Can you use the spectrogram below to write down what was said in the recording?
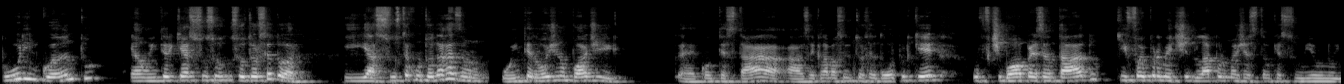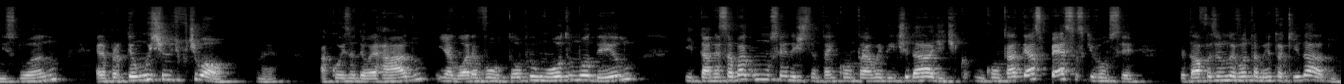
Por enquanto, é um Inter que assusta o seu torcedor. E assusta com toda a razão. O Inter hoje não pode é, contestar as reclamações do torcedor, porque o futebol apresentado, que foi prometido lá por uma gestão que assumiu no início do ano, era para ter um estilo de futebol. Né? A coisa deu errado e agora voltou para um outro modelo e está nessa bagunça ainda de tentar encontrar uma identidade, de encontrar até as peças que vão ser. Eu estava fazendo um levantamento aqui dado,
